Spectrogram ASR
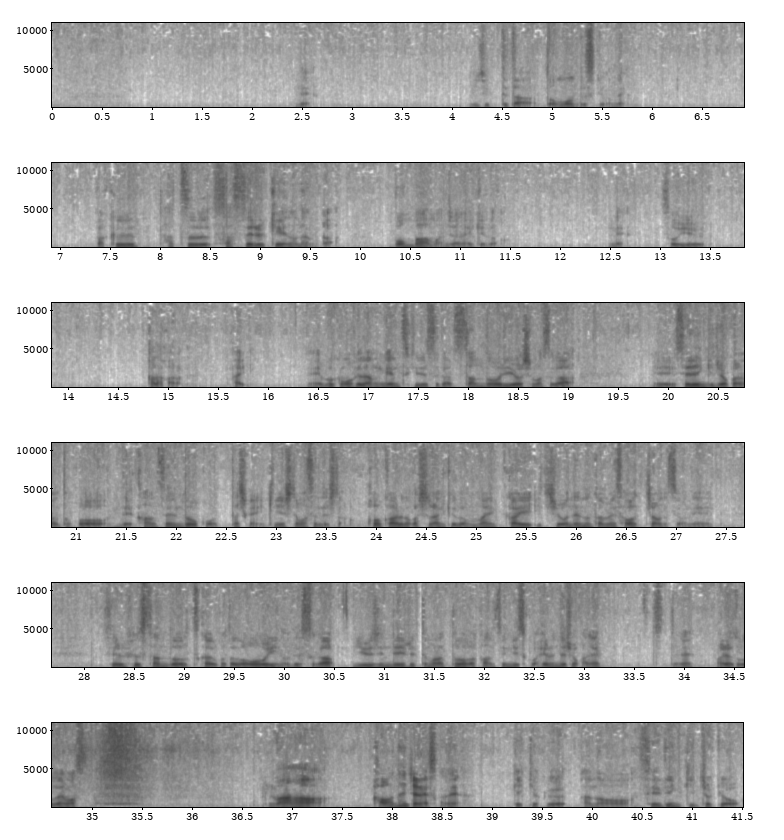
ね。言ってたと思うんですけどね。爆発させる系のなんか、ボンバーマンじゃないけど、ね、そういう方から、はい。えー僕も普段原付ですが、スタンドを利用しますが、えー静電気除去のところで感染動向確かに気にしてませんでした。効果あるのか知らんけど、毎回一応念のため触っちゃうんですよね。セルフスタンドを使うことが多いのですが、友人で入れてもらった方が感染リスクは減るんでしょうかね。つってね、ありがとうございます。まあ、変わないんじゃないですかね。結局、あの、静電気除去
